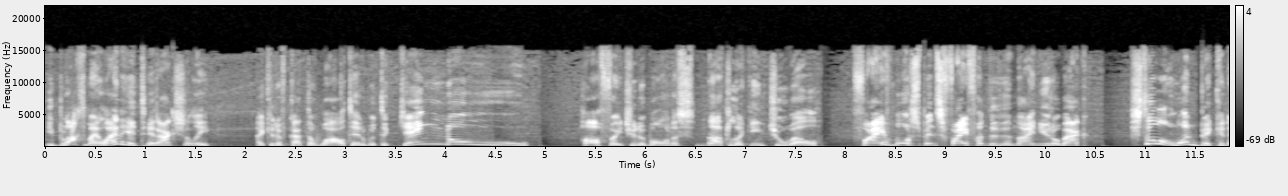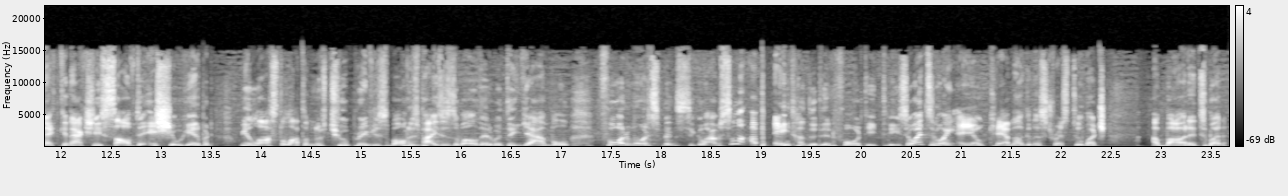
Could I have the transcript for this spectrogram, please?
He blocked my line hit here, actually. I could have cut the wild here with the king. No! Halfway to the bonus. Not looking too well. Five more spins, 509 euro back. Still, one big connect can actually solve the issue here, but we lost a lot on the two previous bonus buys as well there with the gamble. Four more spins to go. I'm still up 843, so it's going a-okay. I'm not going to stress too much about it, but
